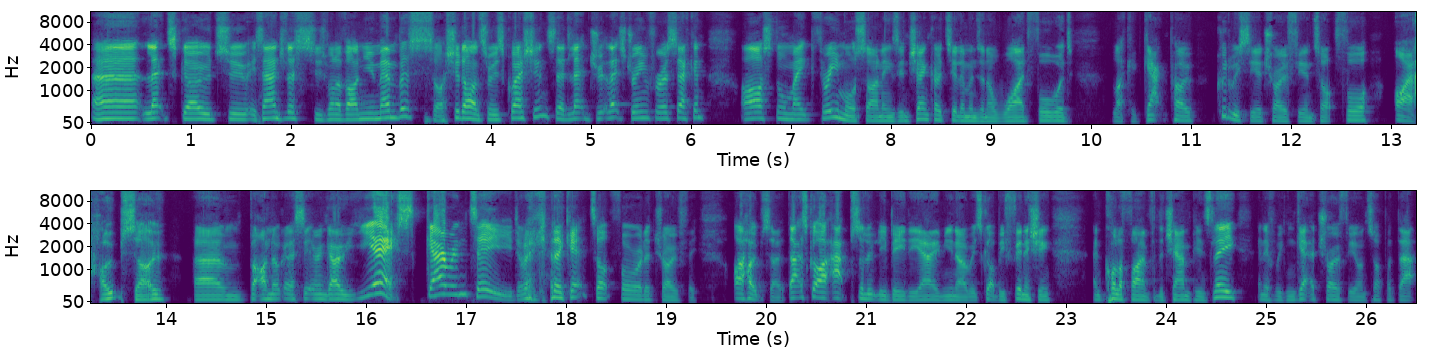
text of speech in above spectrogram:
Uh, let's go to it's Angelus, who's one of our new members. So I should answer his question. Said, Let, let's dream for a second. Arsenal make three more signings: Zinchenko, Tielemans, and a wide forward like a Gakpo. Could we see a trophy in top four? I hope so. Um, but I'm not going to sit here and go, yes, guaranteed we're going to get top four and a trophy. I hope so. That's got to absolutely be the aim. You know, it's got to be finishing and qualifying for the Champions League. And if we can get a trophy on top of that,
